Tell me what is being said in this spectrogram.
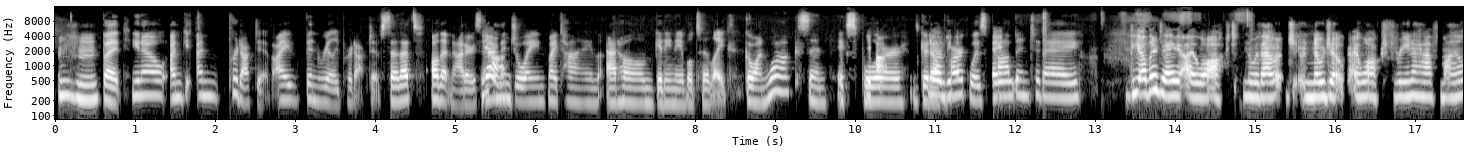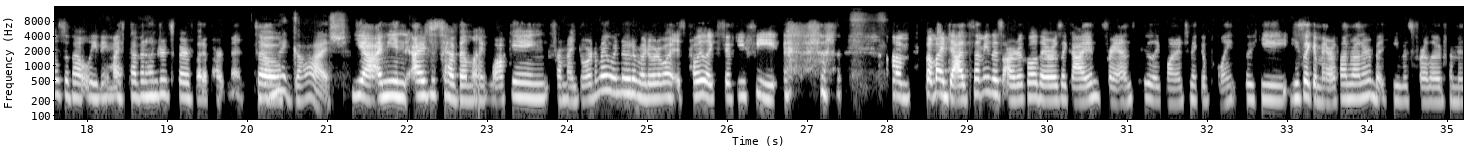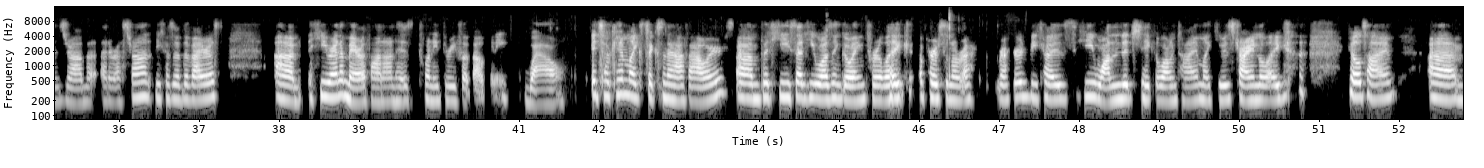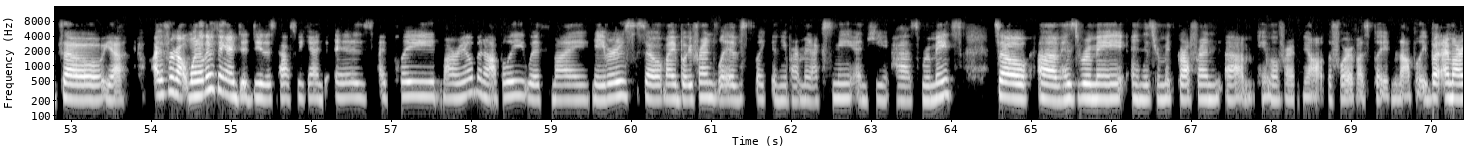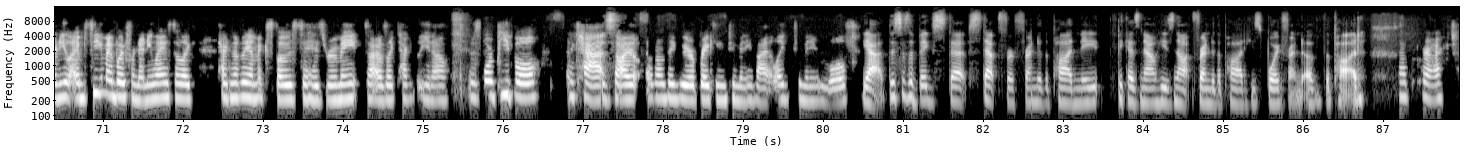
Mm-hmm. But you know, I'm I'm productive. I've been really productive, so that's all that matters. And yeah. I'm enjoying my time at home, getting able to like go on walks and explore. Yeah. Goodale yeah, Park was popping today. The other day, I walked without no joke. I walked three and a half miles without leaving my 700 square foot apartment. So, oh my gosh, yeah. I mean, I just have been like walking from my door to my window to my door to my. It's probably like 50 feet. um, but my dad sent me this article. There was a guy in France who like wanted to make a point. So he he's like a marathon runner, but he was furloughed from his job at a restaurant because of the virus. Um, he ran a marathon on his 23 foot balcony. Wow it took him like six and a half hours. Um, but he said he wasn't going for like a personal rec- record because he wanted it to take a long time. Like he was trying to like kill time. Um, so yeah, I forgot one other thing I did do this past weekend is I played Mario Monopoly with my neighbors. So my boyfriend lives like in the apartment next to me and he has roommates. So um, his roommate and his roommate's girlfriend um, came over and you know, the four of us played Monopoly. But I'm already I'm seeing my boyfriend anyway, so like technically I'm exposed to his roommate. So I was like technically, you know, there's four people and a cat, so I, I don't think we were breaking too many like too many rules. Yeah, this is a big step step for friend of the pod Nate because now he's not friend of the pod, he's boyfriend of the pod. That's correct.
